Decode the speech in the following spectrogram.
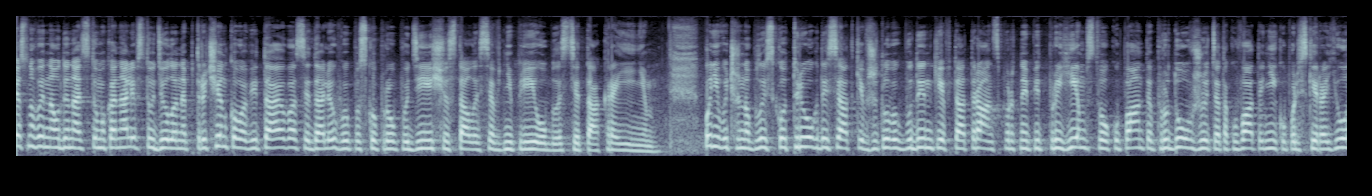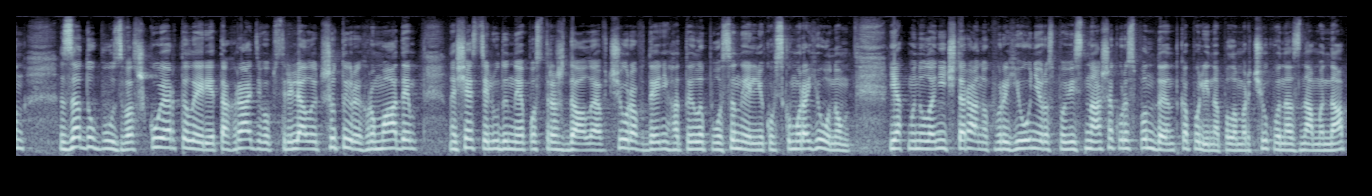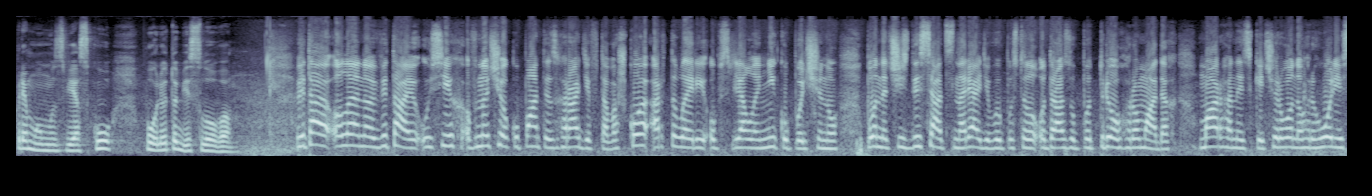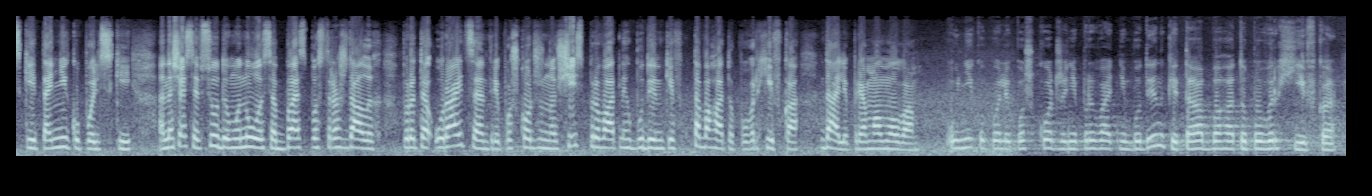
Час новин на 11 каналі в студії Олена Петриченкова. Вітаю вас і далі у випуску про події, що сталися в Дніпрі, області та країні. Понівечено близько трьох десятків житлових будинків та транспортне підприємство. Окупанти продовжують атакувати Нікопольський район. За добу з важкої артилерії та градів обстріляли чотири громади. На щастя, люди не постраждали. А вчора в день гатили по Синельніковському району. Як минула ніч та ранок в регіоні, розповість наша кореспондентка Поліна Паламарчук. Вона з нами на прямому зв'язку. Полю тобі слово. Вітаю, Олено. Вітаю усіх. Вночі окупанти з градів та важкої артилерії обстріляли Нікопольщину. Понад 60 снарядів випустили одразу по трьох громадах: Марганицький, Червоногригорівський та Нікопольський. На щастя, всюди минулося без постраждалих. Проте у райцентрі пошкоджено 6 приватних будинків та багатоповерхівка. Далі пряма мова. У Нікополі пошкоджені приватні будинки та багатоповерхівка.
